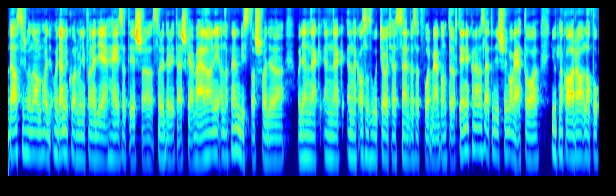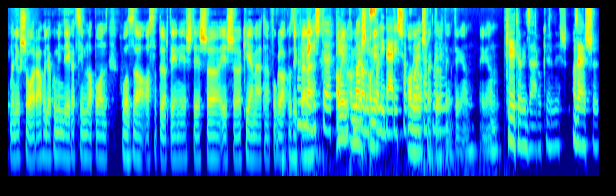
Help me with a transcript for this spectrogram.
de azt is gondolom, hogy, hogy amikor mondjuk van egy ilyen helyzet és a szolidaritást kell vállalni, annak nem biztos, hogy, hogy ennek, ennek, ennek az az útja, hogyha ez szervezett formában történik, hanem ez lehet úgy is, hogy magától jutnak arra lapok mondjuk sorra, hogy akkor mindig a címlapon hozza azt a történést, és, és kiemelten foglalkozik ami vele. meg is történt, ami, ami baromi most, ami, szolidárisak ami voltak most megtörtént, igen, igen. Két rövid záró kérdés. Az első.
